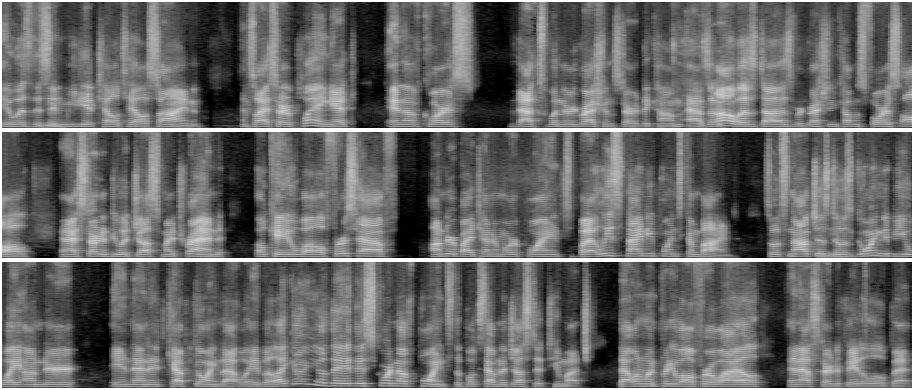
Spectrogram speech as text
it was this mm-hmm. immediate telltale sign. And so I started playing it. And of course, that's when the regression started to come, as it always does. Regression comes for us all. And I started to adjust my trend. Okay, well, first half under by 10 or more points, but at least 90 points combined. So it's not just mm-hmm. it was going to be way under and then it kept going that way. But like, oh, you know, they they scored enough points. The books haven't adjusted too much. That one went pretty well for a while, and that started to fade a little bit.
